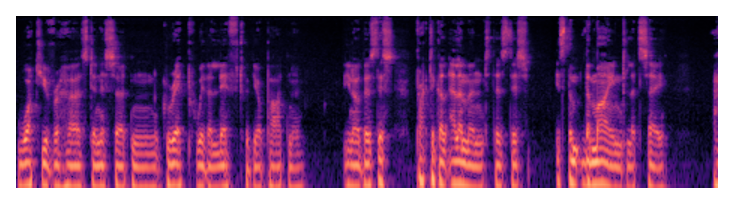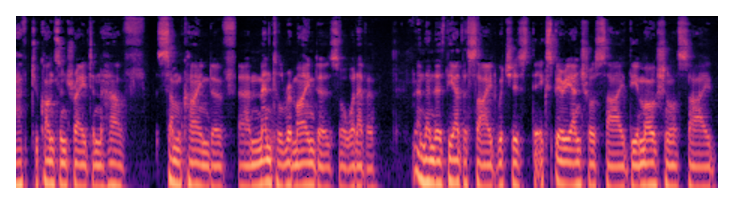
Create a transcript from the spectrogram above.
what you've rehearsed in a certain grip with a lift with your partner. You know there's this practical element there's this it's the the mind let's say have to concentrate and have some kind of uh, mental reminders or whatever and then there's the other side which is the experiential side the emotional side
